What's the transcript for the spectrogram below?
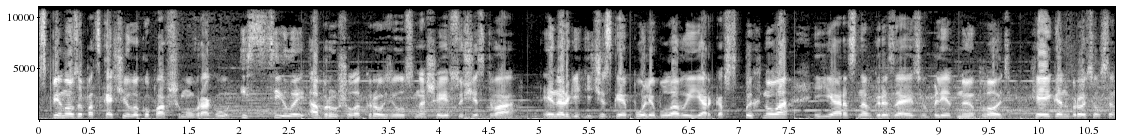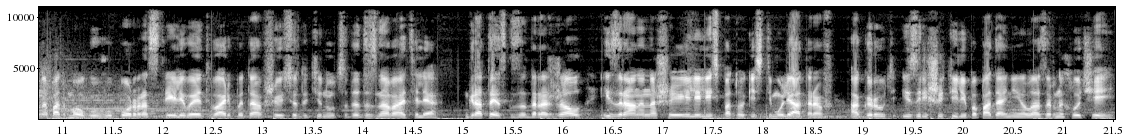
Спиноза подскочила к упавшему врагу и с силой обрушила Крозиус на шею существа. Энергетическое поле булавы ярко вспыхнуло, яростно вгрызаясь в бледную плоть. Хейган бросился на подмогу, в упор расстреливая тварь, пытавшуюся дотянуться до дознавателя. Гротеск задрожал, из раны на шее лились потоки стимуляторов, а грудь изрешетили попадание лазерных лучей.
